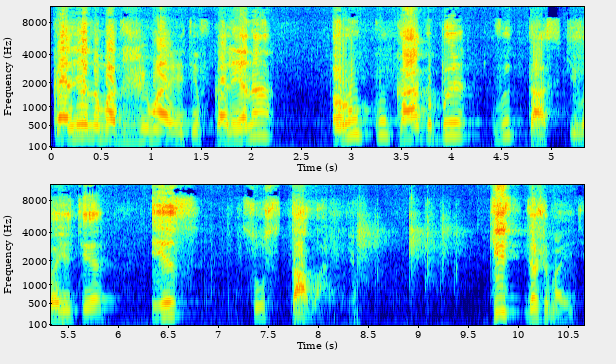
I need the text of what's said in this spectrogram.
коленом отжимаете в колено, руку как бы вытаскиваете из сустава. Кисть зажимаете.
